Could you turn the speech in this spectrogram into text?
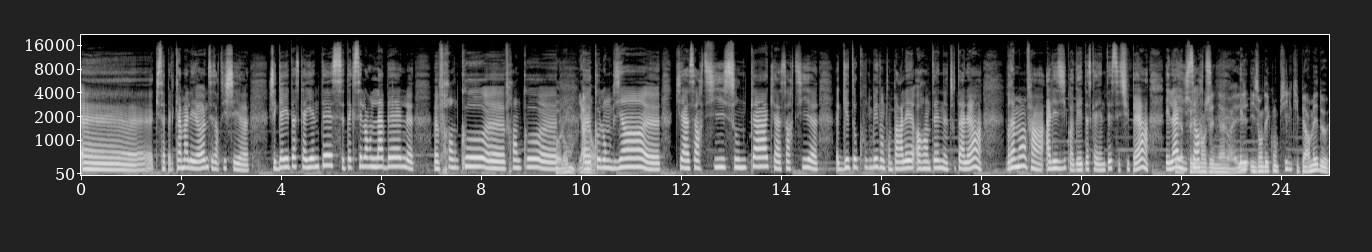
euh, qui s'appelle Camaleon. C'est sorti chez, euh, chez Galletas Calientes, cet excellent label euh, franco, franco colombien qui a sorti Sunka, qui a sorti Ghetto Kumbe dont on parlait hors antenne tout à l'heure. Vraiment, enfin, allez-y quoi, Galletas Calientes, c'est super. Et là, C'est ils sortent. génial. ouais. Et- ils ont des compiles qui permettent de,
